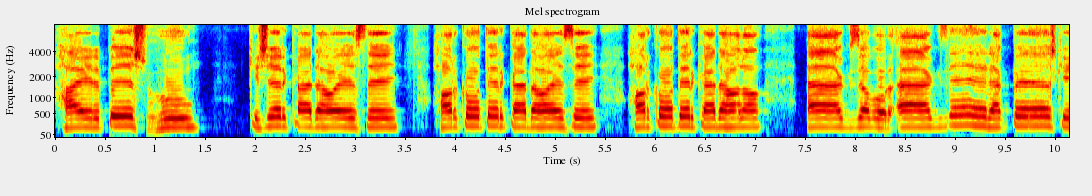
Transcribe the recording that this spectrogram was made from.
হায়ের পেশ হু, কিসের কায়দা হয়েছে? হরকতের কায়দা হয়েছে। হরকতের কায়দা হলো এক জবর, এক জের, এক পেশকে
